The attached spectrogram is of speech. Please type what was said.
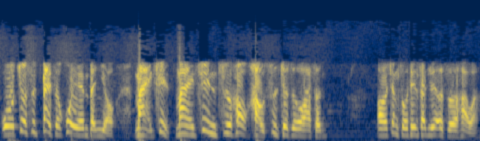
我就是带着会员朋友买进，买进之后好事就是发生。哦，像昨天三月二十二号啊，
